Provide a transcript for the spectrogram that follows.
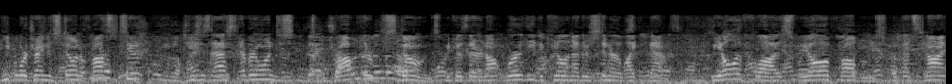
people were trying to stone a prostitute, Jesus asked everyone to, to drop their stones because they're not worthy to kill another sinner like them. We all have flaws. We all have problems, but that's not.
